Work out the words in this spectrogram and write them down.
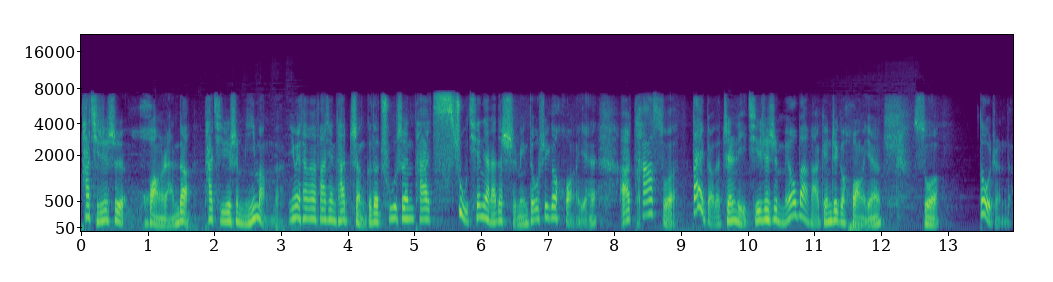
它其实是恍然的，它其实是迷茫的，因为他会发现他整个的出身，他数千年来的使命都是一个谎言，而他所代表的真理其实是没有办法跟这个谎言所斗争的。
